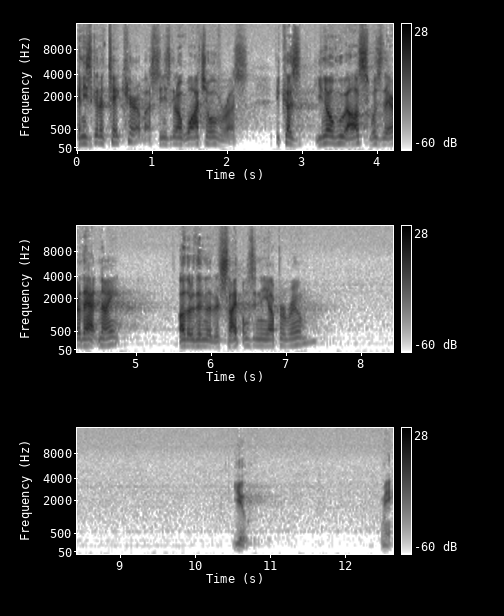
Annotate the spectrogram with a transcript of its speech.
And He's going to take care of us, and He's going to watch over us. Because you know who else was there that night other than the disciples in the upper room? You. Me.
